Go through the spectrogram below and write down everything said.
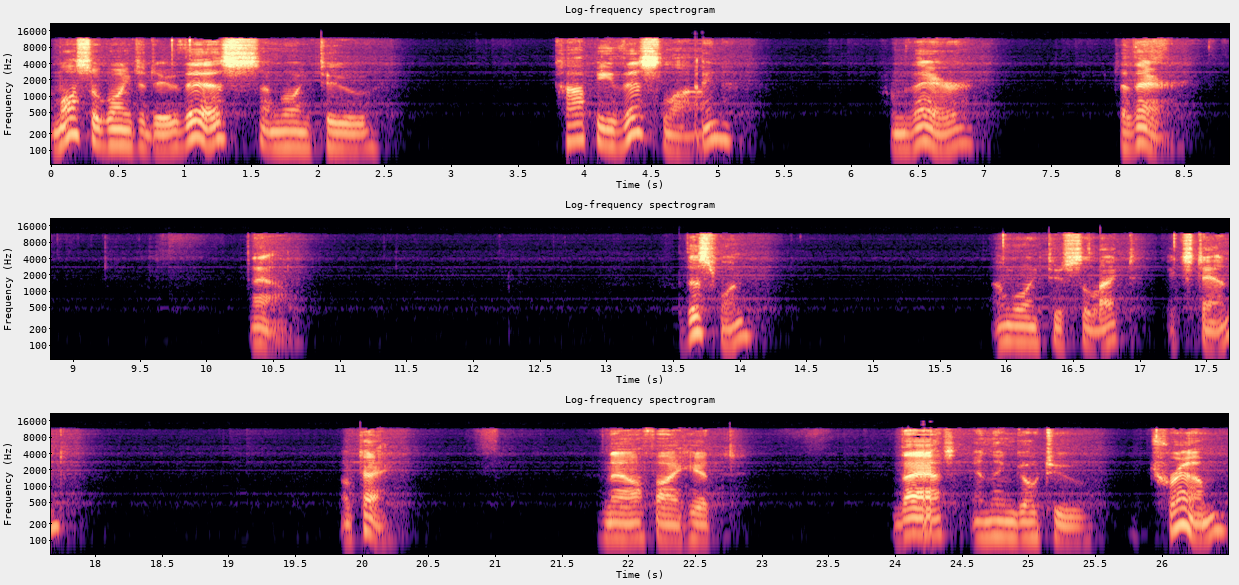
I'm also going to do this. I'm going to copy this line from there to there. Now, this one, I'm going to select Extend. Okay. Now if I hit that and then go to Trim,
